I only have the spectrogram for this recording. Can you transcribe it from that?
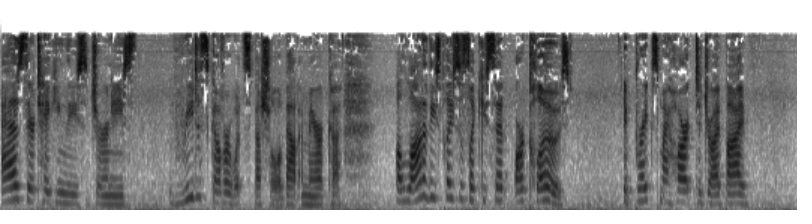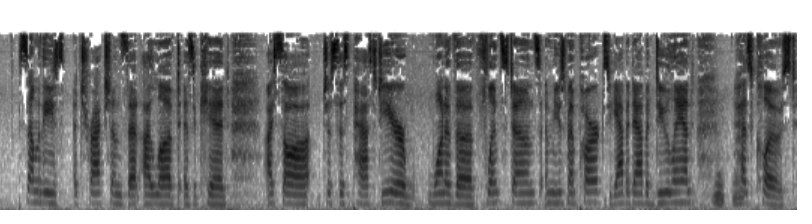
as they're taking these journeys, rediscover what's special about America. A lot of these places, like you said, are closed. It breaks my heart to drive by some of these attractions that I loved as a kid. I saw just this past year one of the Flintstones amusement parks, Yabba Dabba Dooland, mm-hmm. has closed.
